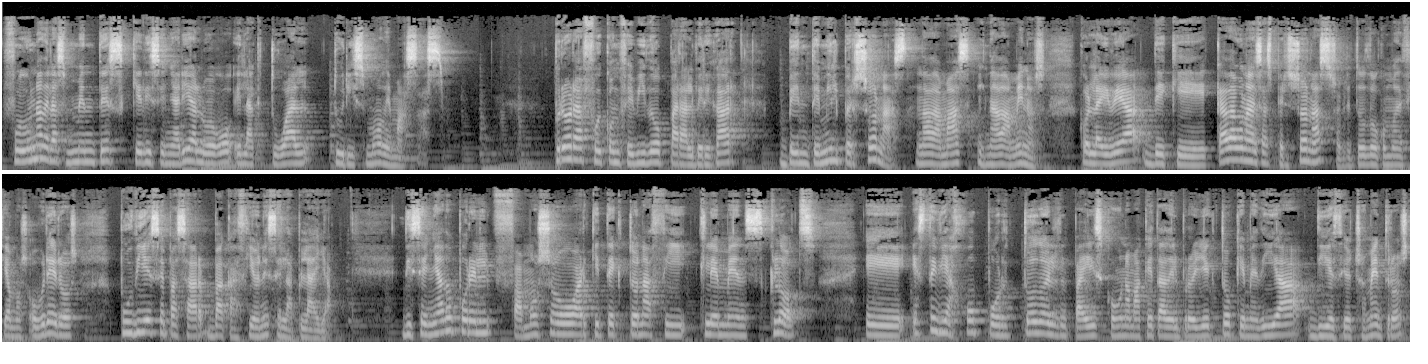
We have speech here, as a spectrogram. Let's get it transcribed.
fue una de las mentes que diseñaría luego el actual turismo de masas. Prora fue concebido para albergar 20.000 personas, nada más y nada menos, con la idea de que cada una de esas personas, sobre todo como decíamos obreros, pudiese pasar vacaciones en la playa. Diseñado por el famoso arquitecto nazi Clemens Klotz, eh, este viajó por todo el país con una maqueta del proyecto que medía 18 metros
